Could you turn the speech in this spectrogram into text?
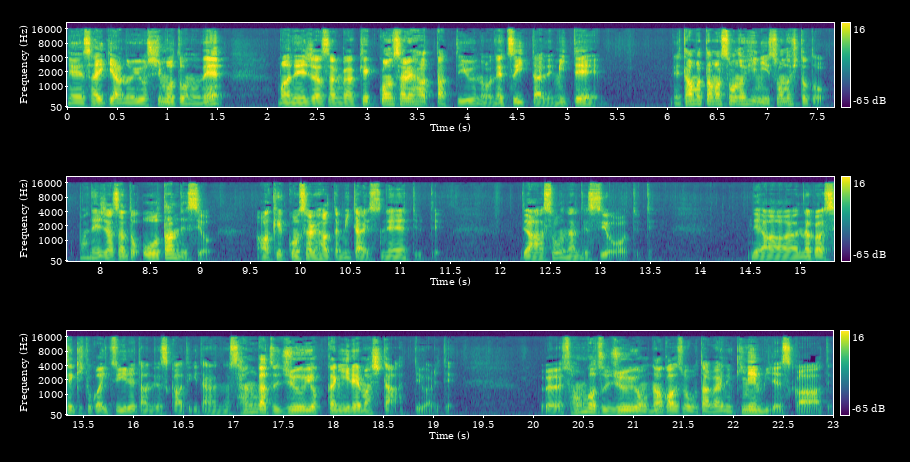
え、最近あの、吉本のね、マネージャーさんが結婚されはったっていうのをね、ツイッターで見て、で、たまたまその日にその人と、マネージャーさんと会うたんですよ。あ、結婚されはったみたいですね、って言って。で、あ、そうなんですよ、って言って。で、あ、なんか席とかいつ入れたんですか？って聞いたら、あの、3月14日に入れましたって言われて。えー、3月14、なんかそうお互いの記念日ですか？って。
